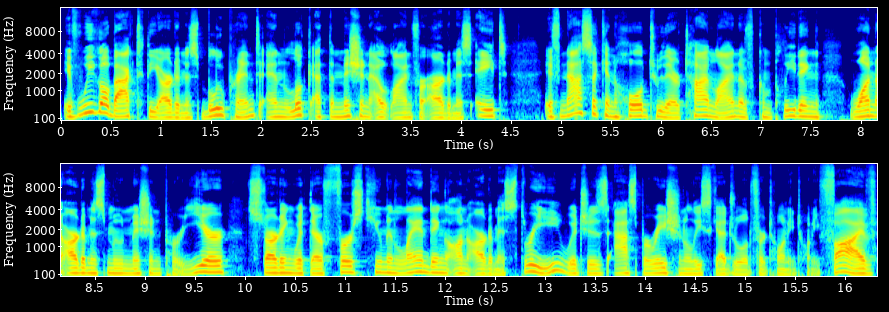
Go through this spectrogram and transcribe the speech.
If we go back to the Artemis blueprint and look at the mission outline for Artemis 8, if NASA can hold to their timeline of completing one Artemis moon mission per year, starting with their first human landing on Artemis 3, which is aspirationally scheduled for 2025,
